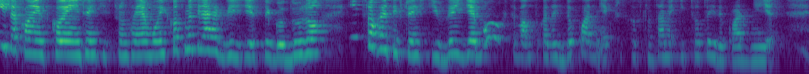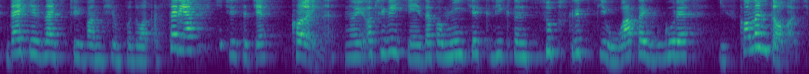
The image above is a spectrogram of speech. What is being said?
I to koniec kolejnej części sprzątania moich kosmetykach. Jak widzicie, jest tego dużo i trochę tych części wyjdzie, bo chcę Wam pokazać dokładnie, jak wszystko sprzątamy i co tutaj dokładnie jest. Dajcie znać, czy Wam się podoba ta seria i czy chcecie kolejne. No i oczywiście nie zapomnijcie kliknąć subskrypcji, łapek w górę i skomentować.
